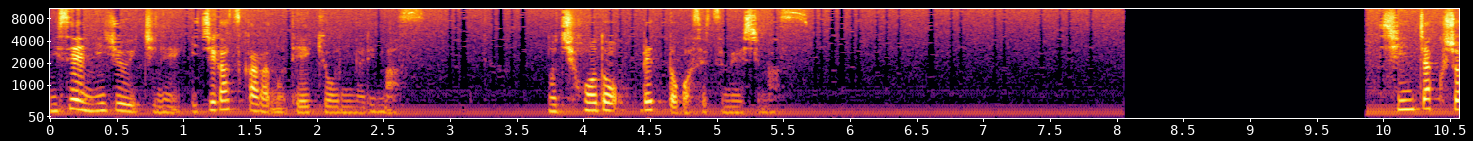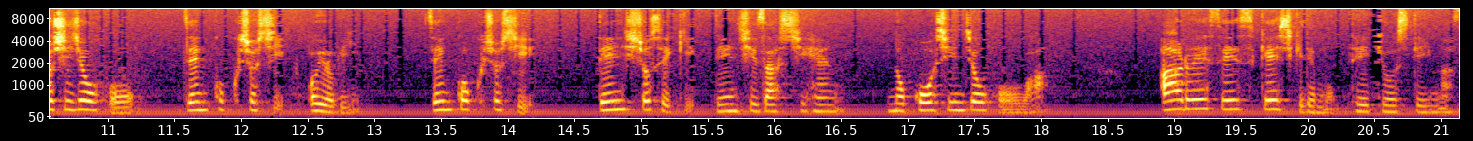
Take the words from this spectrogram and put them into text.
2021年1月からの提供になります。後ほど別途ご説明します。新着書士情報全国書誌及び全国書誌電子書籍電子雑誌編の更新情報は RSS 形式でも提供しています。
